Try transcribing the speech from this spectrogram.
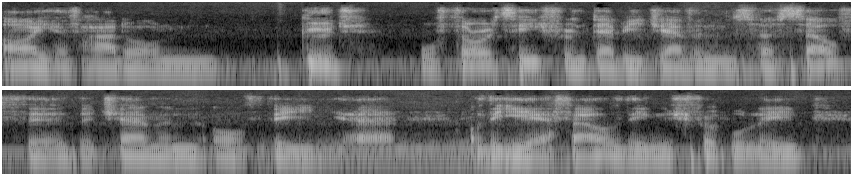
I have had on good authority from Debbie Jevons herself, the, the chairman of the uh, of the EFL, the English Football League,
